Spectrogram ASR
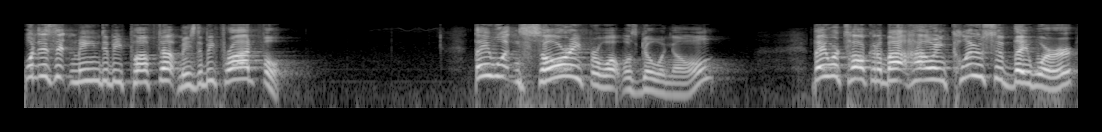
What does it mean to be puffed up? It means to be prideful. They wasn't sorry for what was going on. They were talking about how inclusive they were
